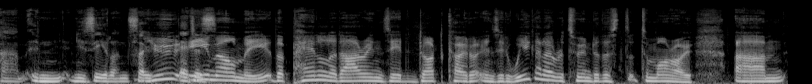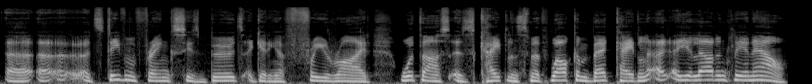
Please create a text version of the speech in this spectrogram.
um, in New Zealand. So you email is... me the panel at rnz.co.nz. We're going to return to this t- tomorrow. Um, uh, uh, uh, Stephen Frank says birds are getting a free ride. With us is Caitlin Smith. Welcome back, Caitlin. Are, are you loud and clear now?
